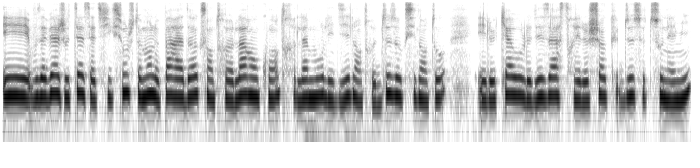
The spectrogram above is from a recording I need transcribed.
Et vous avez ajouté à cette fiction justement le paradoxe entre la rencontre, l'amour, l'idylle entre deux occidentaux et le chaos, le désastre et le choc de ce tsunami.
